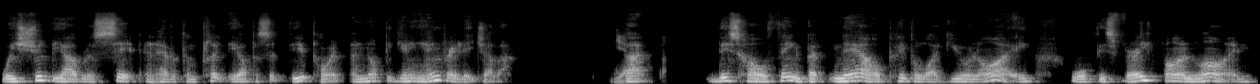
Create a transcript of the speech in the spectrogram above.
we should be able to sit and have a completely opposite viewpoint and not be getting angry at each other. Yeah. But this whole thing, but now people like you and I walk this very fine line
